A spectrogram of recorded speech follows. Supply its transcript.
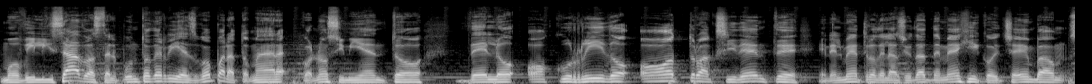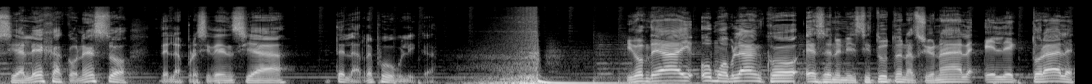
movilizado hasta el punto de riesgo para tomar conocimiento de lo ocurrido. Otro accidente en el metro de la Ciudad de México y Chainbaum se aleja con esto de la presidencia de la República. Y donde hay humo blanco es en el Instituto Nacional Electoral.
